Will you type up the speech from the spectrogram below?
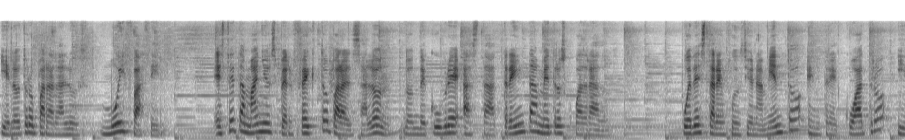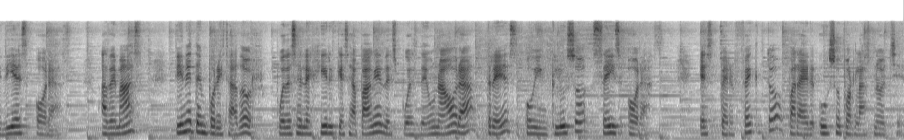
y el otro para la luz. Muy fácil. Este tamaño es perfecto para el salón, donde cubre hasta 30 metros cuadrados. Puede estar en funcionamiento entre 4 y 10 horas. Además, tiene temporizador. Puedes elegir que se apague después de una hora, 3 o incluso 6 horas. Es perfecto para el uso por las noches.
